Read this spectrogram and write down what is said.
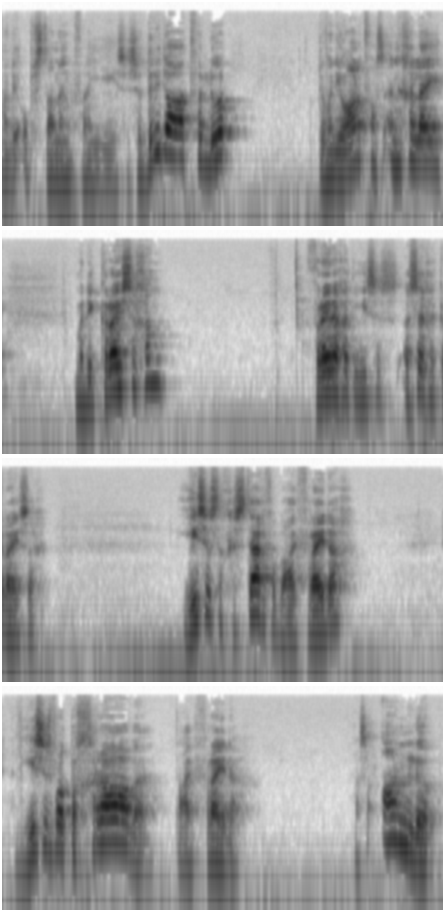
na die opstanding van Jesus so 3 dae het verloop toe wanneer Johannes het ons ingelei met die kruisiging Vrydag het Jesus is hy gekruisig. Jesus het gesterf op daai Vrydag. En Jesus word begrawe daai Vrydag. As 'n aanloop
